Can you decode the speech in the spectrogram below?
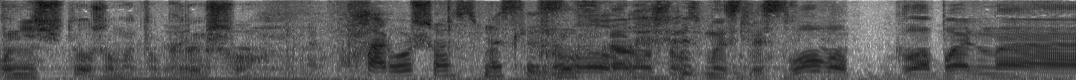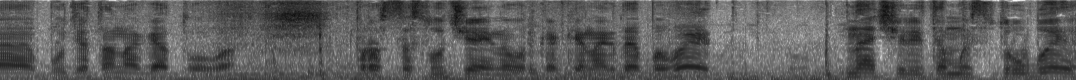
уничтожим эту крышу. В хорошем смысле ну, слова. в хорошем смысле слова. Глобально будет она готова. Просто случайно, вот как иногда бывает, начали-то мы с трубы,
